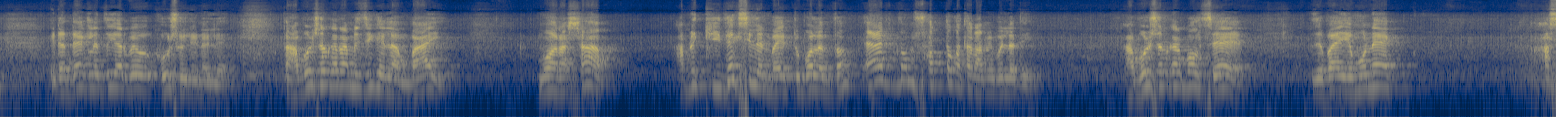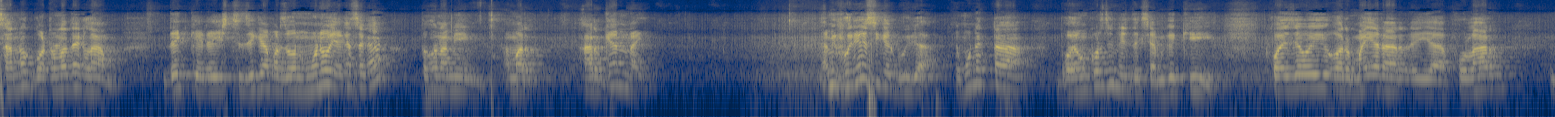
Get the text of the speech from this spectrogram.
এটা দেখলে তুই আর হুশ হইলি নইলে তা আবুল সরকার, আমি জিগেলাম ভাই, মহারাজ সাহেব, আপনি কি দেখছিলেন ভাই একটু বলেন তো? একদম সত্য কথা আমি বলে দিই। আবুল সরকার বলছে যে ভাই, এমন এক আসানক ঘটনা দেখলাম। দেখকে এটা স্টেজে আমার যখন মনে হয়ে গেছে গা, তখন আমি আমার আর জ্ঞান নাই। আমি ফিরে এসি গে গুইরা এমন একটা ভয়ঙ্কর জিনিস দেখছি। আমি কি? কয় যে ওই ওর মাইয়াডার ইয়া ফোলার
